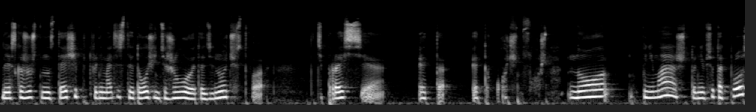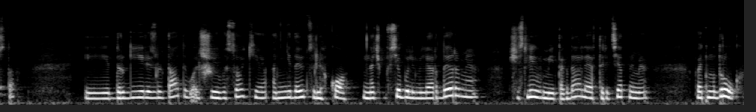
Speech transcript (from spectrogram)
но я скажу, что настоящее предпринимательство — это очень тяжело. Это одиночество, это депрессия, это, это очень сложно. Но понимаешь, что не все так просто, и другие результаты, большие, высокие, они не даются легко. Иначе бы все были миллиардерами, счастливыми и так далее, авторитетными. Поэтому, друг,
